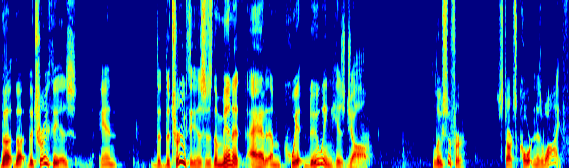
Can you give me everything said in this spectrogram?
the the the truth is, and the, the truth is, is the minute Adam quit doing his job, Lucifer starts courting his wife.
